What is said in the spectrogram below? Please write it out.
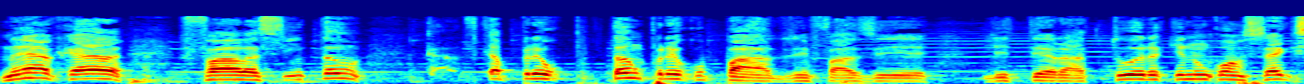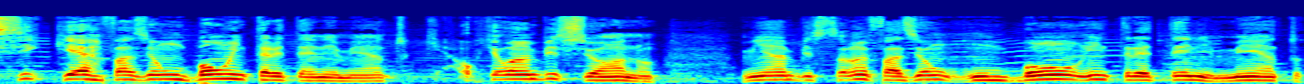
né? O cara fala assim, então, fica tão preocupado em fazer literatura que não consegue sequer fazer um bom entretenimento, que é o que eu ambiciono Minha ambição é fazer um, um bom entretenimento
